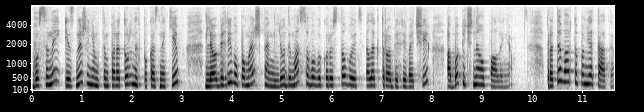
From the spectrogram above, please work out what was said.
Восени із зниженням температурних показників для обігріву помешкань люди масово використовують електрообігрівачі або пічне опалення. Проте варто пам'ятати,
